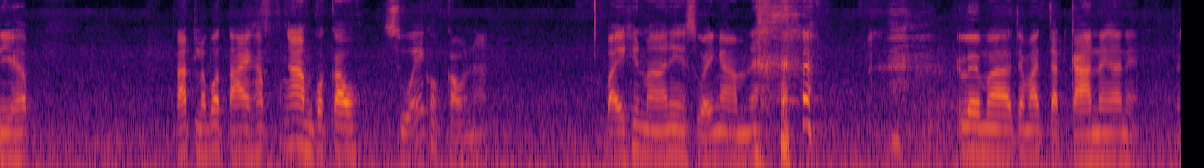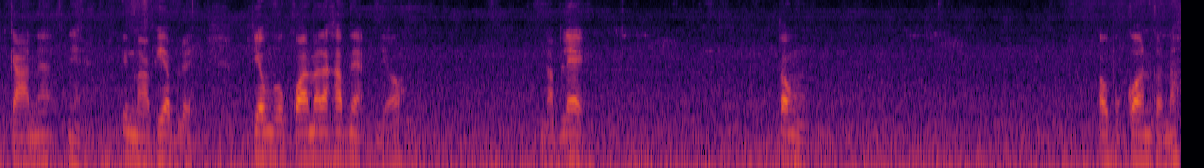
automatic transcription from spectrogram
นี่ครับ ตัดแล้วบ่ตายครับงามกว่าเก่าสวยกว่าเก่านะ ใบขึ้นมานี่สวยงามนะ ก็เลยมาจะมาจัดการนะครับเนี่ย จัดการนะเนี่ยขึ้นมาเพียบเลย เตรียมอุปกรณ์มาแล้วครับ เนี่ย เดี๋ยว ดับแรก ต้อง เอาอุปกรณ์ก่อนเนาะ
